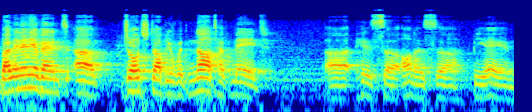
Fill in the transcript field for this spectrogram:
But in any event, uh, George W. would not have made his uh, honors uh, BA in,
